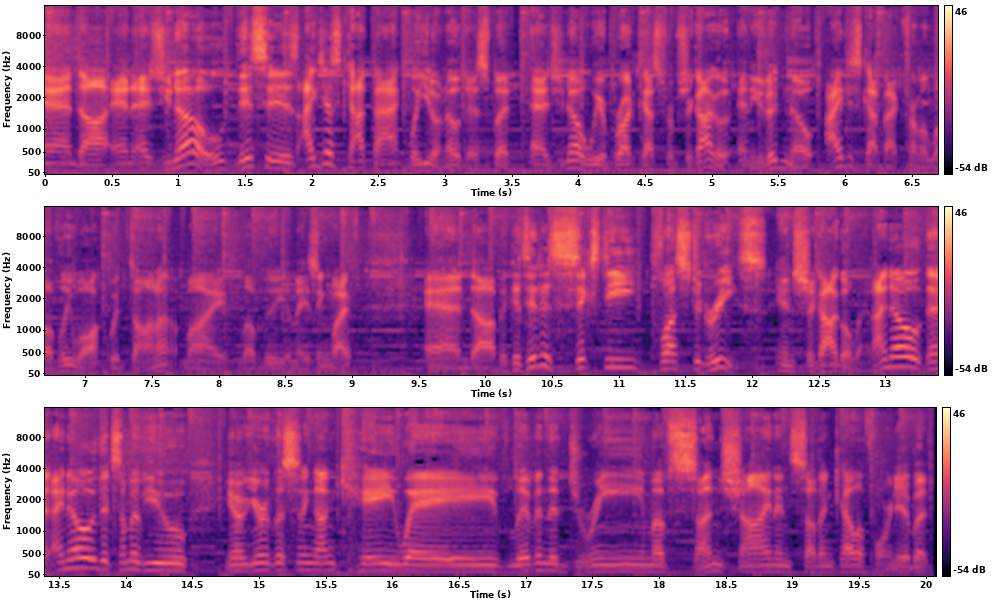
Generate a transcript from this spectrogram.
And uh, and as you know, this is I just got back. Well, you don't know this, but as you know, we are broadcast from Chicago, and you didn't know I just got back from a lovely walk with Donna, my lovely, amazing wife, and uh, because it is 60 plus degrees in Chicagoland. I know that I know that some of you, you know, you're listening on K Wave, living the dream of sunshine in Southern California, but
